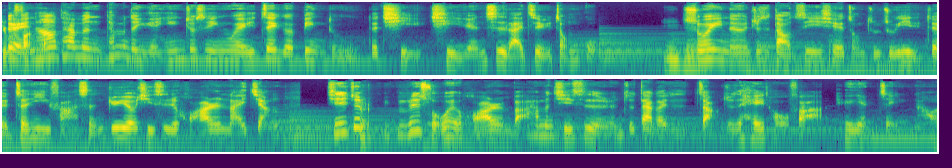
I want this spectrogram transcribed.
对，然后他们他们的原因就是因为这个病毒的起起源是来自于中国，嗯，所以呢，就是导致一些种族主义的争议发生。就尤其是华人来讲，其实就不是所谓的华人吧，他们歧视的人就大概就是长就是黑头发、黑眼睛，然后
